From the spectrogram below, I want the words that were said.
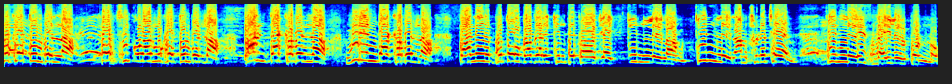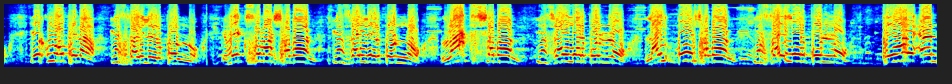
মুখে তুলবেন না পেপসি কোলা মুখে তুলবেন না পানটা খাবেন না মিরিন্ডা খাবেন না। পানির বোতল বাজারে কিনতে পাওয়া যায়, কিনলে নাম কিনলে নাম শুনেছেন? কিনলে ইসরায়েলের পণ্য। একুয়াফে না ইসরায়েলের পণ্য। রেক্সোনা সাবান ইসরায়েলের পণ্য। লাক্স সাবান ইসরায়েলের পণ্য। লাইফ লাইফবয় সাবান ইসরায়েলের পণ্য। ফেয়ার অ্যান্ড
